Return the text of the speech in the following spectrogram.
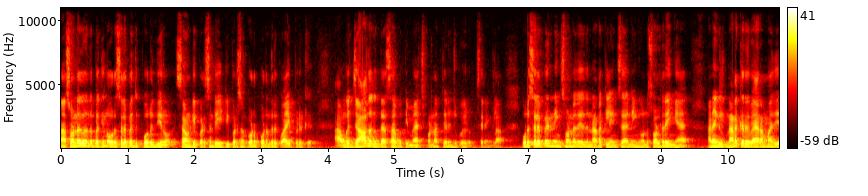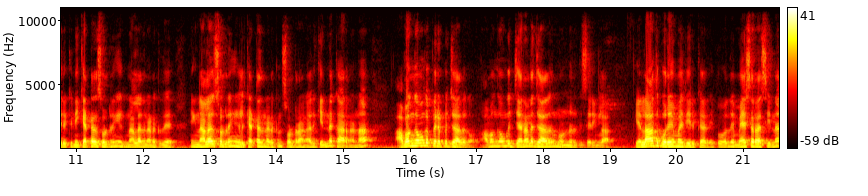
நான் சொன்னது வந்து பார்த்திங்கன்னா ஒரு சில பேருக்கு பொருந்திரும். செவன்ட்டி பர்சன்ட் எயிட்டி பர்சன்ட் கூட பொருந்திருக்கு வாய்ப்பு இருக்குது அவங்க ஜாதக தசாபுத்தி மேட்ச் பண்ணால் தெரிஞ்சு போயிடும் சரிங்களா? ஒரு சில பேர் நீங்கள் சொன்னது எதுவும் நடக்கலைங்க சார். நீங்கள் ஒன்று சொல்கிறீங்க ஆனால் எங்களுக்கு நடக்கிறது வேறு மாதிரி இருக்குது நீங்கள் கெட்டது சொல்கிறீங்க எங்களுக்கு நல்லது நடக்குது. நீங்கள் நல்லது சொல்கிறீங்க எங்களுக்கு கெட்டது நடக்குன்னு சொல்கிறாங்க அதுக்கு என்ன காரணம்னா அவங்கவங்க பிறப்பு ஜாதகம் அவங்கவுங்க ஜனன ஜாதகம்னு ஒன்று இருக்குது சரிங்களா? எல்லாத்துக்கும் ஒரே மாதிரி இருக்காது. இப்போ வந்து மேசராசினா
